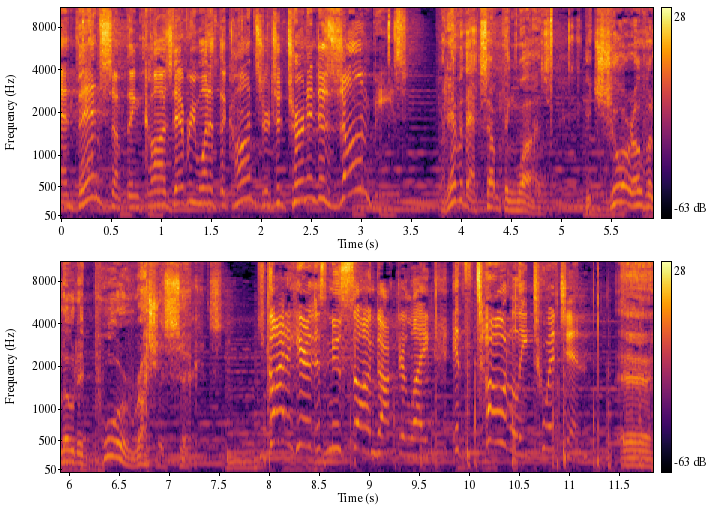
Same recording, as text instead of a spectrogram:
And then something caused everyone at the concert to turn into zombies. Whatever that something was, it sure overloaded poor Rush's circuits. You gotta hear this new song, Dr. Light. It's totally twitching. Uh,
